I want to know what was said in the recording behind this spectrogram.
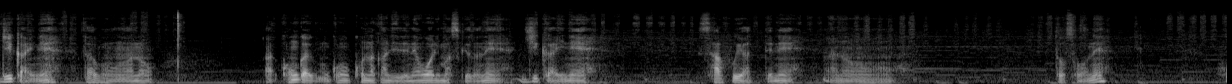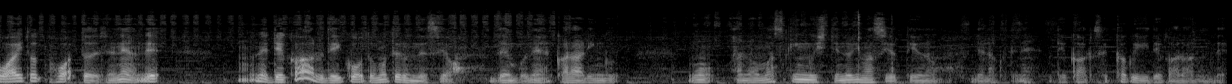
次回ね、多分あの、あ今回もこんな感じでね、終わりますけどね、次回ね、サフやってね、あのー塗装ね。ホワイト、ホワイトですよね。で、もうね、デカールでいこうと思ってるんですよ。全部ね、カラーリング。もう、あの、マスキングして塗りますよっていうのじゃなくてね、デカール、せっかくいいデカールあるんで、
